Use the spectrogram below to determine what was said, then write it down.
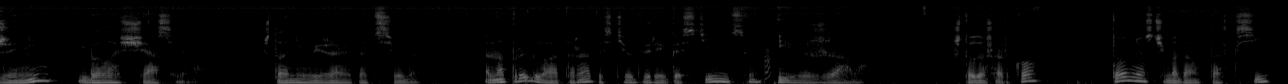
Дженни была счастлива, что они уезжают отсюда. Она прыгала от радости у дверей гостиницы и визжала. Что до Шарко, то он нес чемодан к такси,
